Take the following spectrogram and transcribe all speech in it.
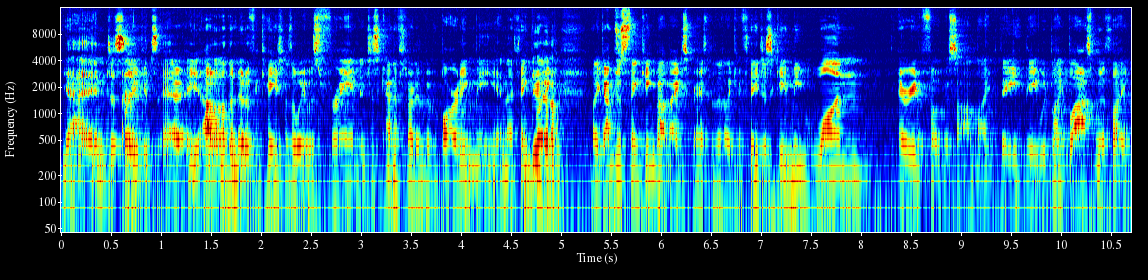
Yeah, and just like it's uh, I don't know the notifications, the way it was framed, it just kind of started bombarding me, and I think Yeah. like like I'm just thinking about my experience with it. Like if they just gave me one area to focus on, like they they would like blast me with like,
